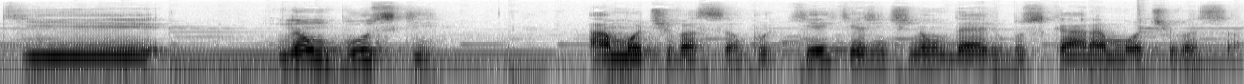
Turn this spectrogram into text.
que não busque a motivação. Por que, que a gente não deve buscar a motivação?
